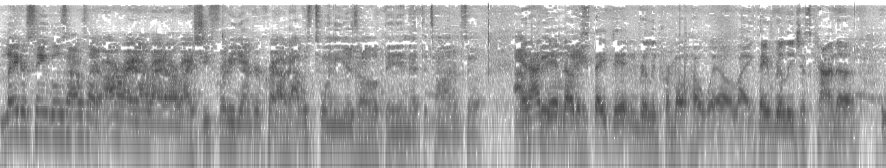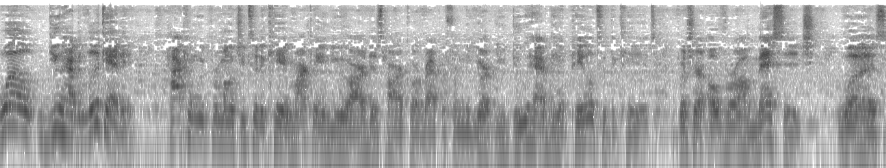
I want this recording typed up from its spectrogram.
later singles, I was like, all right, all right, all right. She's for the younger crowd. I was 20 years old then at the time, so. I'm and I did feeling notice like- they didn't really promote her well. Like they really just kind of Well, you have to look at it. How can we promote you to the kid marketing? You are this hardcore rapper from New York. You do have the appeal to the kids, but your overall message was,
